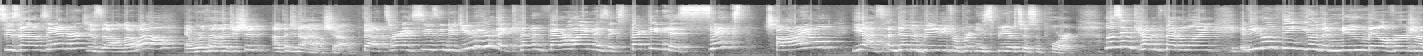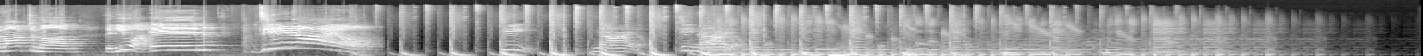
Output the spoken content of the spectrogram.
Susan Alexander. Gisele Noel. And we're the edition of The Denial Show. That's right, Susan. Did you hear that Kevin Federline is expecting his sixth child? Yes, another baby for Britney Spears to support. Listen, Kevin Federline, if you don't think you're the new male version of Octomom, then you are in denial. Denial. Denial.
